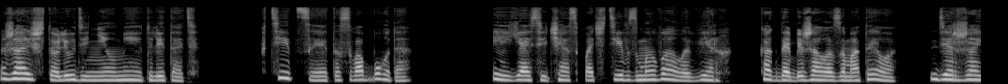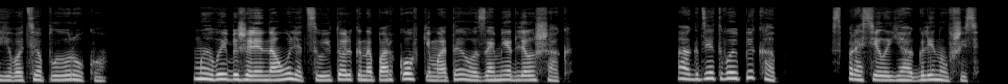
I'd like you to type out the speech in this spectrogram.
Жаль, что люди не умеют летать. Птицы — это свобода. И я сейчас почти взмывала вверх, когда бежала за Матео, держа его теплую руку. Мы выбежали на улицу, и только на парковке Матео замедлил шаг. «А где твой пикап?» — спросила я, оглянувшись.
